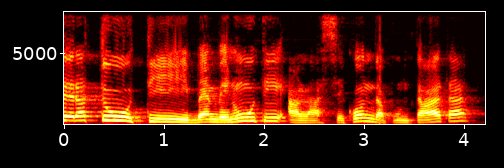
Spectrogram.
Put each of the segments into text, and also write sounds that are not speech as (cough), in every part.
Buonasera a tutti, benvenuti alla seconda puntata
